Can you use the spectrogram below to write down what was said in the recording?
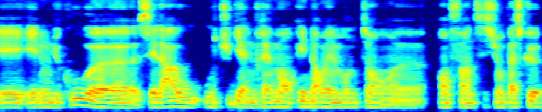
Et, et donc du coup, c'est là où, où, tu gagnes vraiment énormément de temps en fin de session, parce que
